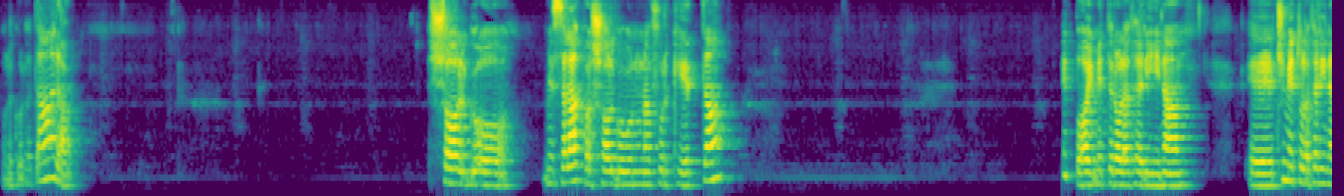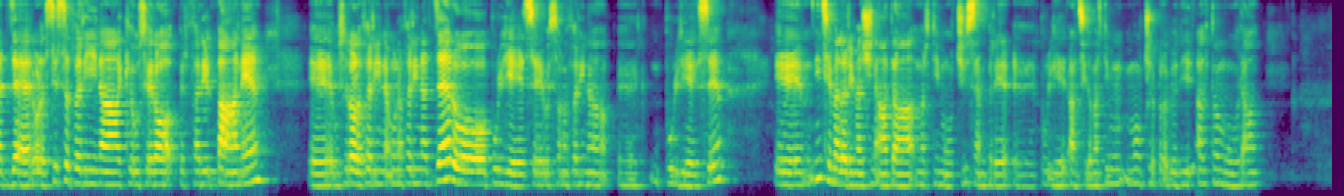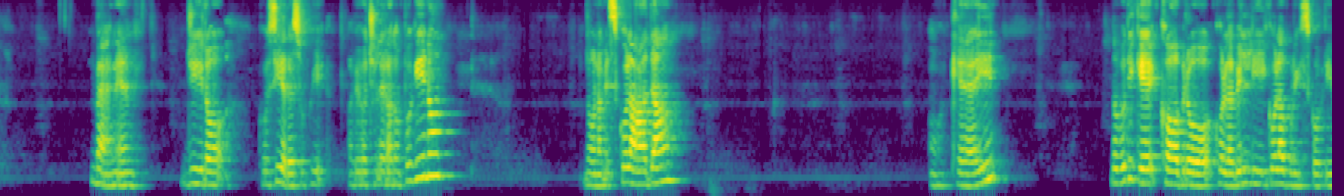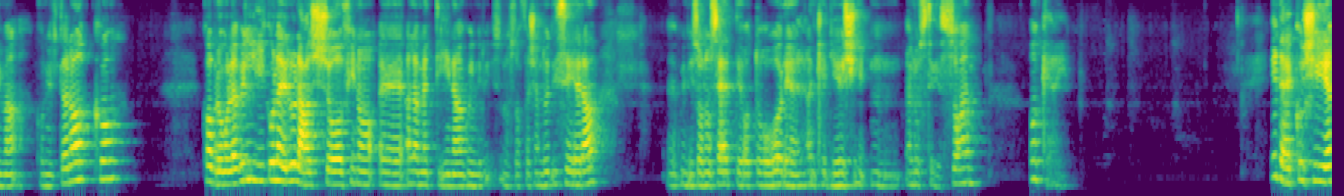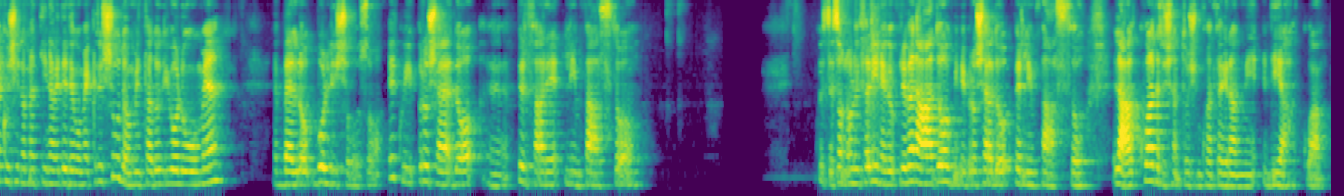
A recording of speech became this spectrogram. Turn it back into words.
Con la tara. Sciolgo, messa l'acqua, sciolgo con una forchetta e poi metterò la farina. Eh, ci metto la farina zero, la stessa farina che userò per fare il pane. Eh, userò farina, una farina zero pugliese, questa è una farina eh, pugliese eh, insieme alla rimacinata Martimucci, sempre eh, Puglie, anzi la Martimucci è proprio di Altamura. Bene, giro così, adesso qui avevo accelerato un pochino, do una mescolata, ok, dopodiché copro con la pellicola, pulisco prima con il tarocco, copro con la pellicola e lo lascio fino eh, alla mattina, quindi lo sto facendo di sera, eh, quindi sono 7-8 ore, anche 10, mm, è lo stesso. Eh? Ok. Ed eccoci, eccoci la mattina, vedete com'è cresciuto, è aumentato di volume, è bello bollicioso e qui procedo eh, per fare l'impasto. Queste sono le farine che ho preparato, quindi procedo per l'impasto. L'acqua, 350 g di acqua.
